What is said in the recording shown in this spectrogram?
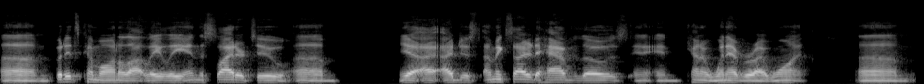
Um, but it's come on a lot lately, and the slider too. Um, yeah, I, I, just I'm excited to have those and, and kind of whenever I want um,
